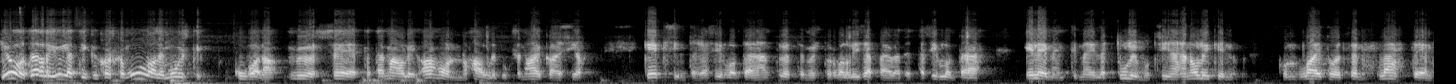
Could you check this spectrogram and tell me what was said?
Joo, tämä oli yllättikö, koska mulla oli muistikuvana myös se, että tämä oli Ahon hallituksen aikaisia keksintöjä silloin tähän työttömyysturvan lisäpäivät, että silloin tämä elementti meille tuli, mutta siinähän olikin, kun laitoit sen lähteen,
